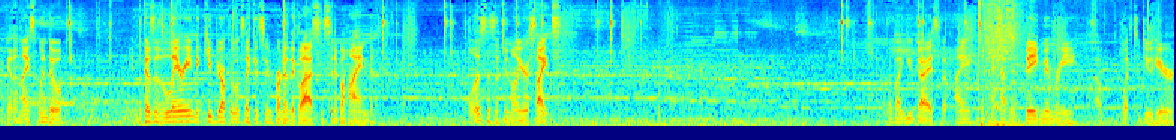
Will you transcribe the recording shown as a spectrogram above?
we got a nice window. And because of the layering, the cube dropper looks like it's in front of the glass instead of behind. Well, this is a familiar sight. I don't know about you guys, but I- I have a vague memory of what to do here.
